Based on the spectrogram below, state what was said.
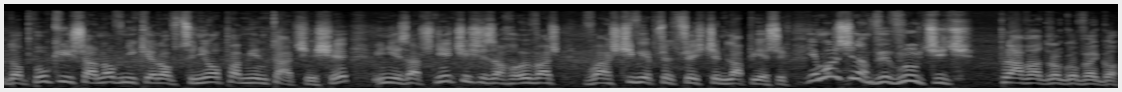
dopóki, szanowni kierowcy, nie opamiętacie się i nie zaczniecie się zachowywać właściwie przed przejściem dla pieszych. Nie możecie nam wywrócić prawa drogowego,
